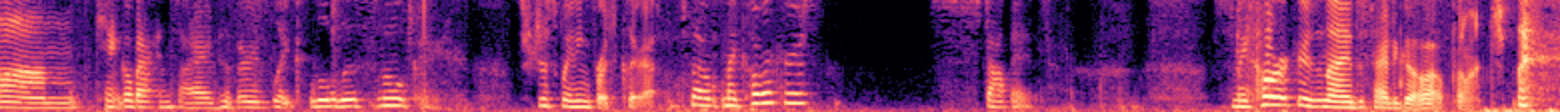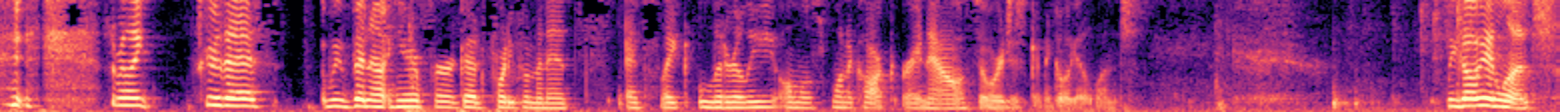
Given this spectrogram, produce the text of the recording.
um, can't go back inside because there's like a little bit of smoke. So we're just waiting for it to clear out. So my coworkers Stop it. So my coworkers and I decided to go out for lunch. so we're like, screw this. We've been out here for a good 45 minutes. It's like literally almost one o'clock right now. So we're just gonna go get lunch. We go get lunch.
